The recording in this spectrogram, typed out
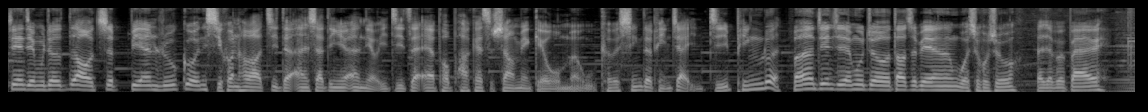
今天节目就到这边。如果你喜欢的话，记得按下订阅按钮，以及在 Apple Podcast 上面给我们五颗星的评价以及评论。反正今天节目就到这边，我是胡叔，大家拜拜。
